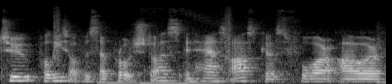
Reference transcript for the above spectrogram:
two police officers approached us and has asked us for our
